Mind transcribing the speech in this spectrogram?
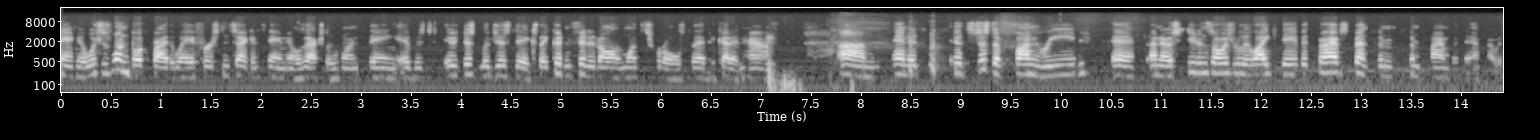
Samuel, which is one book, by the way. First and Second Samuel is actually one thing. It was it was just logistics. They couldn't fit it all in one scroll, so they had to cut it in half. Um, and it's it's just a fun read. And I know students always really like David, so I have spent some some time with him. I would.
